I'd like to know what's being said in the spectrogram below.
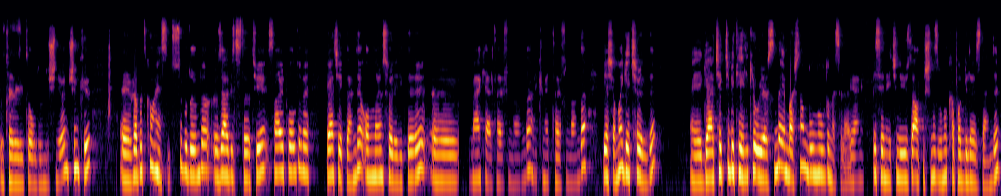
mütevellit olduğunu düşünüyorum. Çünkü e, Robert Koch Enstitüsü bu durumda özel bir statüye sahip oldu ve gerçekten de onların söyledikleri e, Merkel tarafından da hükümet tarafından da yaşama geçirildi. E, gerçekçi bir tehlike uyarısında en baştan bulunuldu mesela. Yani bir sene içinde %60'ınız bunu kapabiliriz dendi.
